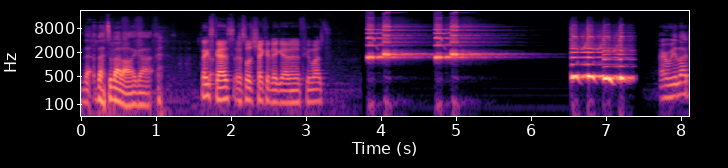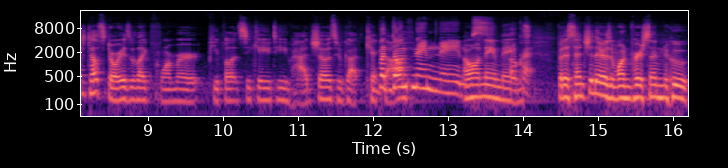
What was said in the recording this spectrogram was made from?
that, that's about all I got. Thanks, guys. I guess we'll check it again in a few months. Are we allowed to tell stories of like former people at CKUT who had shows who got kicked out? But off? don't name names. I won't name names. Okay. But essentially, there was one person who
